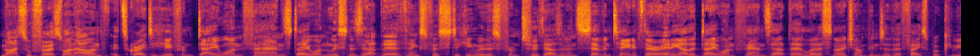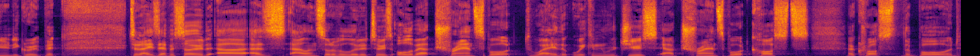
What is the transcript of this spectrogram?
Nice. Well, first one, Alan. It's great to hear from day one fans, day one listeners out there. Thanks for sticking with us from 2017. If there are any other day one fans out there, let us know. Jump into the Facebook community group. But today's episode, uh, as Alan sort of alluded to, is all about transport, the way that we can reduce our transport costs across the board.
